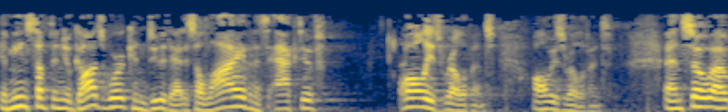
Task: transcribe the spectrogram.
It means something new. God's Word can do that. It's alive and it's active, always relevant, always relevant. And so, uh,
